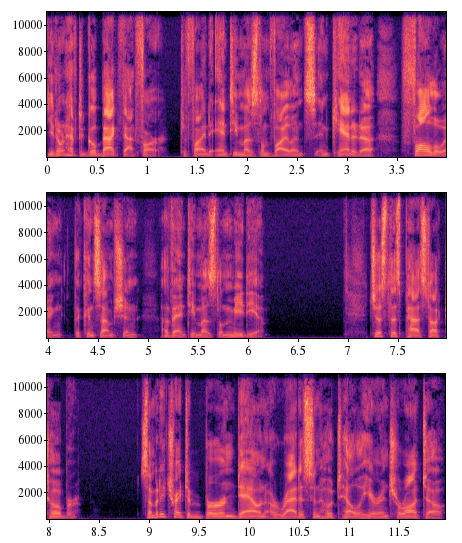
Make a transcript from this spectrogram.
you don't have to go back that far to find anti Muslim violence in Canada following the consumption of anti Muslim media. Just this past October, Somebody tried to burn down a Radisson hotel here in Toronto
